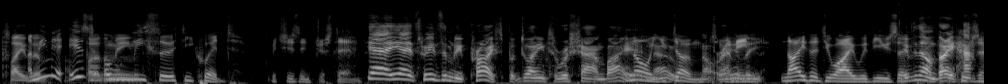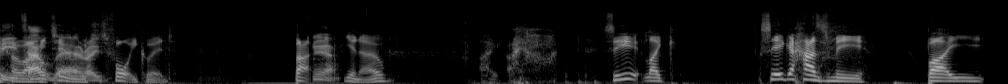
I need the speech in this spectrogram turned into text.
play I mean, it is only means? thirty quid, which is interesting. Yeah, yeah, it's reasonably priced, but do I need to rush out and buy it? No, you don't. Not I really. mean, neither do I with user. Even though I'm very Yakuza happy it's Kiwami out 2, there, which right? is forty quid. But Yeah. you know, I, I see like Sega has me by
